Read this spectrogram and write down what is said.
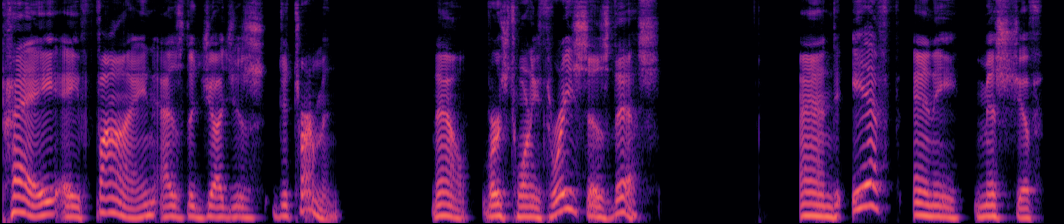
pay a fine as the judges determine. Now, verse 23 says this And if any mischief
